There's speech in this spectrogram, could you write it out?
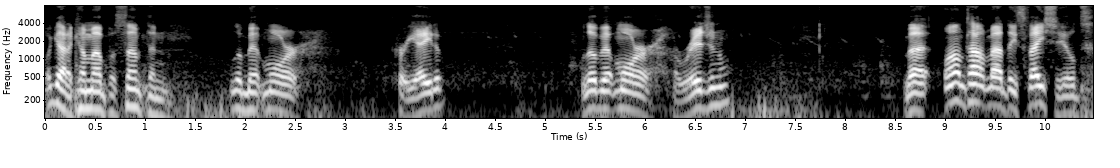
we got to come up with something a little bit more creative, a little bit more original. But while I'm talking about these face shields,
